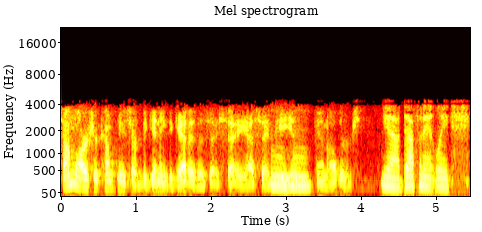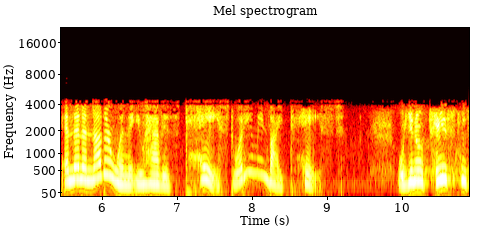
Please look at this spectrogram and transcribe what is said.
some larger companies are beginning to get it, as I say, SAP mm-hmm. and, and others. Yeah, definitely. And then another one that you have is taste. What do you mean by taste? Well, you know, taste is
